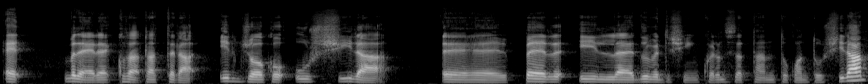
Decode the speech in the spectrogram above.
e vedere cosa tratterà. Il gioco uscirà eh, per il 2025, non si sa tanto quanto uscirà,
